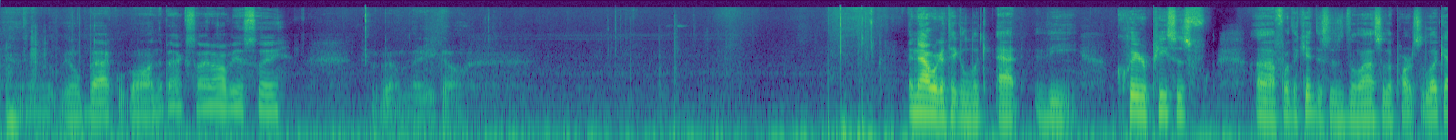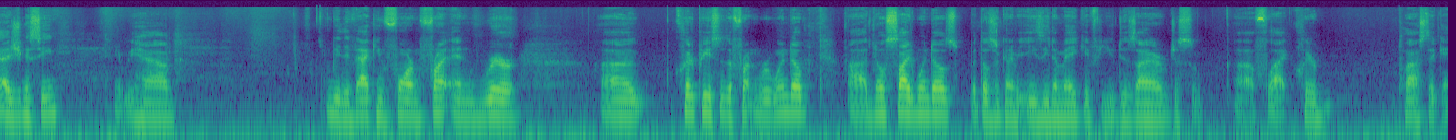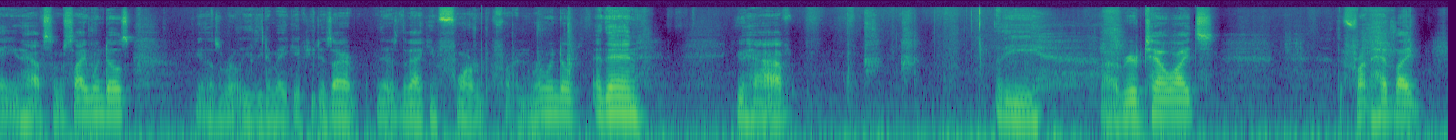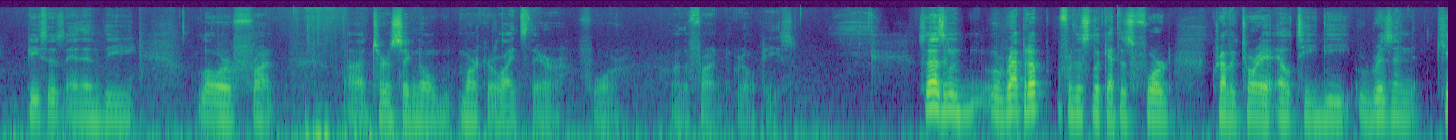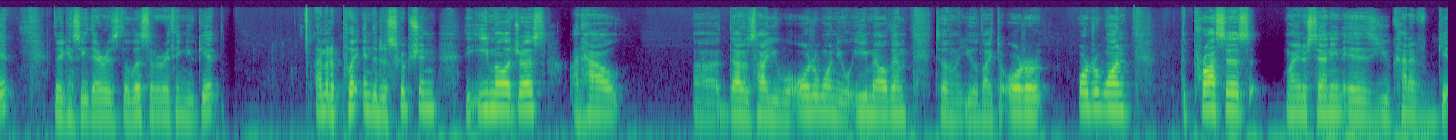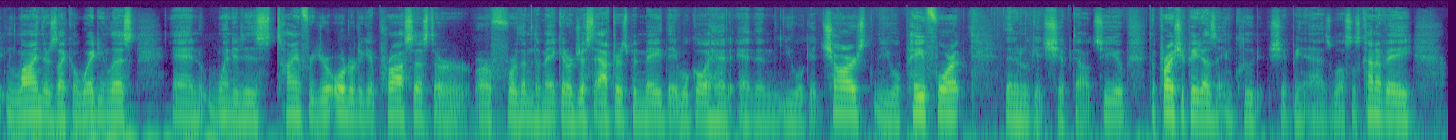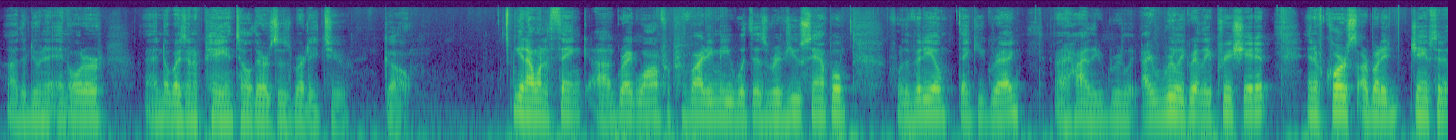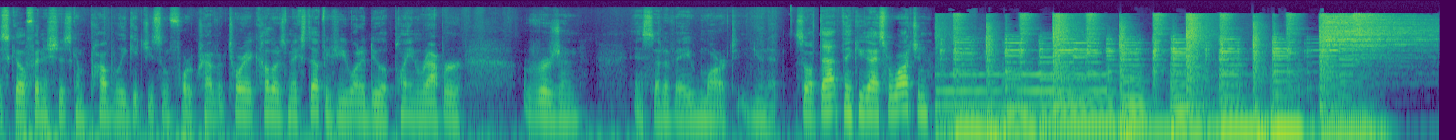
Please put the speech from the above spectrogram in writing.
And the wheel back will go on the back side, obviously. Boom, there you go. And now we're going to take a look at the clear pieces uh, for the kit. This is the last of the parts to look at. As you can see, here we have be the vacuum formed front and rear uh, clear pieces, of the front and rear window. Uh, no side windows, but those are going to be easy to make if you desire just a uh, flat clear plastic and you have some side windows. Yeah, those are real easy to make if you desire. There's the vacuum formed front and rear window. And then you have the uh, rear tail lights, the front headlight pieces, and then the lower front uh, turn signal marker lights there for uh, the front grill piece. So that's going to wrap it up for this look at this Ford Crown Victoria LTD Resin kit. There you can see there is the list of everything you get. I'm going to put in the description the email address on how uh, that is how you will order one. You will email them, tell them that you would like to order order one. The process, my understanding is you kind of get in line. There's like a waiting list. And when it is time for your order to get processed or, or for them to make it, or just after it's been made, they will go ahead and then you will get charged. You will pay for it. Then it'll get shipped out to you. The price you pay doesn't include shipping as well. So it's kind of a, uh, they're doing it in order and nobody's going to pay until theirs is ready to go. Again, I want to thank uh, Greg Wan for providing me with this review sample for the video. Thank you, Greg. I highly, really, I really greatly appreciate it. And of course, our buddy Jameson at Scale Finishes can probably get you some Ford Crown Victoria colors mixed up if you want to do a plain wrapper version instead of a marked unit. So with that, thank you guys for watching.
